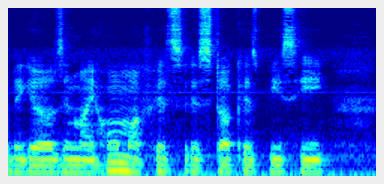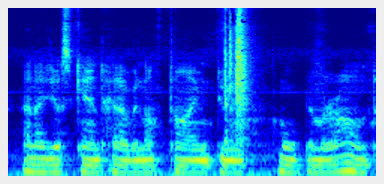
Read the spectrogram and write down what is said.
because in my home office is stuck his PC and I just can't have enough time to move them around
